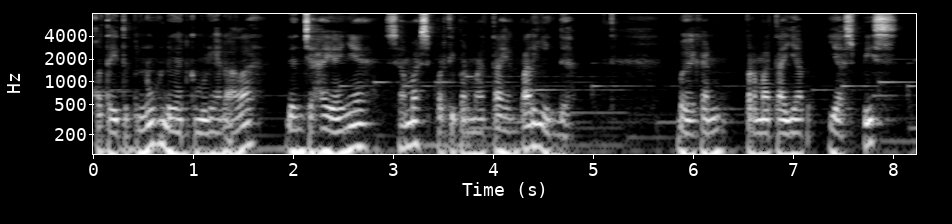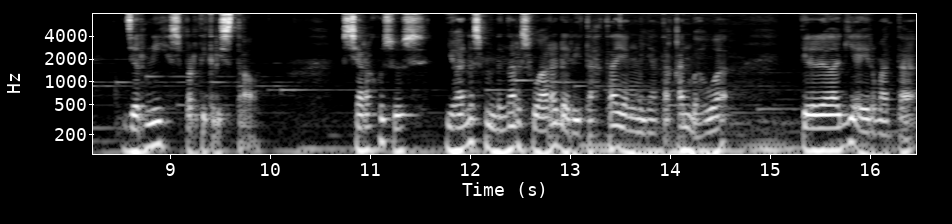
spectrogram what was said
Kota itu penuh dengan kemuliaan Allah dan cahayanya sama seperti permata yang paling indah. Bagaikan permata yaspis, jernih seperti kristal. Secara khusus, Yohanes mendengar suara dari tahta yang menyatakan bahwa tidak ada lagi air mata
